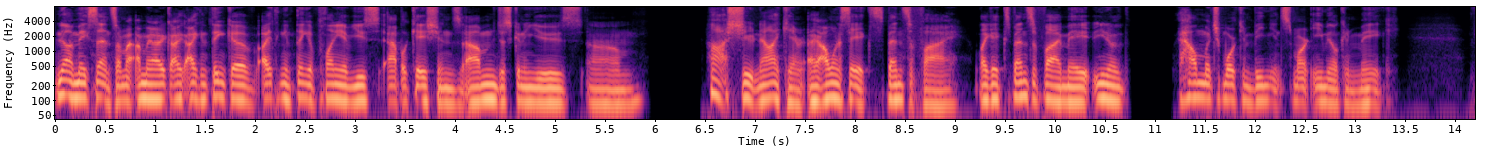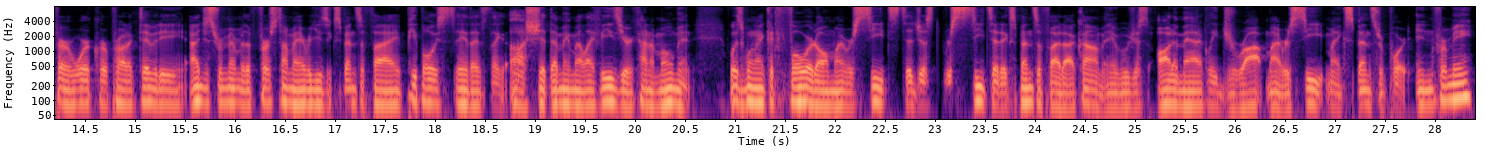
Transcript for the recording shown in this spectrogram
No, it makes sense. I mean, I, I can think of I can think of plenty of use applications. I'm just going to use. Um, oh shoot! Now I can't. I, I want to say Expensify. Like Expensify made you know how much more convenient smart email can make for work or productivity. I just remember the first time I ever used Expensify, people always say that's like, oh shit, that made my life easier kind of moment was when I could forward all my receipts to just receipts at expensify.com and it would just automatically drop my receipt, my expense report in for me.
